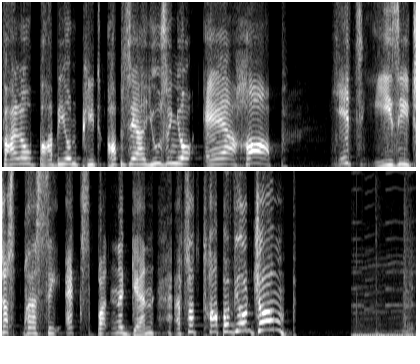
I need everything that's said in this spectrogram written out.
Follow Bobby and Pete up there using your air hop. It's easy. Just press the X button again at the top of your jump. Yep.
